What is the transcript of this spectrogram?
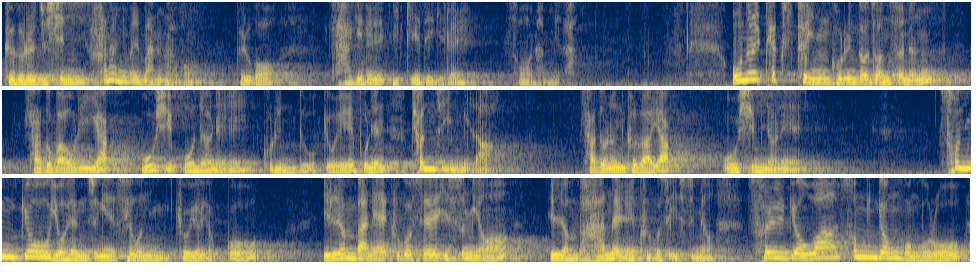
그 글을 주신 하나님을 만나고 그리고 자기를 잊게 되기를 소원합니다. 오늘 텍스트인 고린도 전서는 사도 바울이 약 55년에 고린도 교회에 보낸 편지입니다. 사도는 그가 약 50년에 선교 여행 중에 세운 교회였고 1년 반에 그곳에 있으며 1년 반을 그곳에 있으며 설교와 성경 공부로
